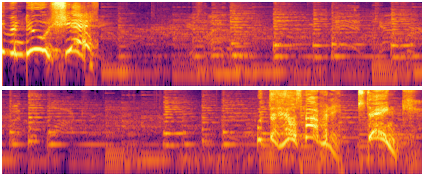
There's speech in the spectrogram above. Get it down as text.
even do shit. What the hell's happening? Stink.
